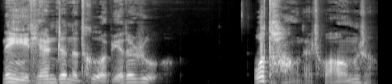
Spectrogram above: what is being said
那一天真的特别的热，我躺在床上。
